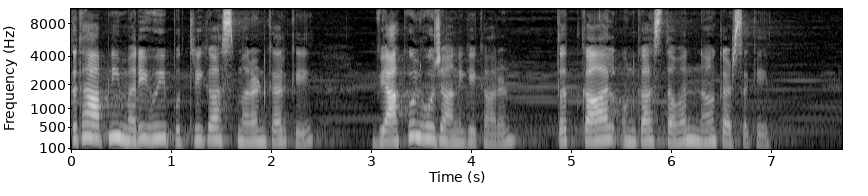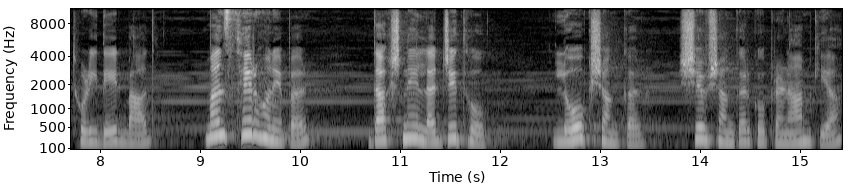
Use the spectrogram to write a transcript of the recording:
तथा अपनी मरी हुई पुत्री का स्मरण करके व्याकुल हो जाने के कारण तत्काल उनका स्तवन न कर सके। थोड़ी देर बाद मन स्थिर होने पर दक्ष ने लज्जित हो लोक शंकर, शिव शंकर को प्रणाम किया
